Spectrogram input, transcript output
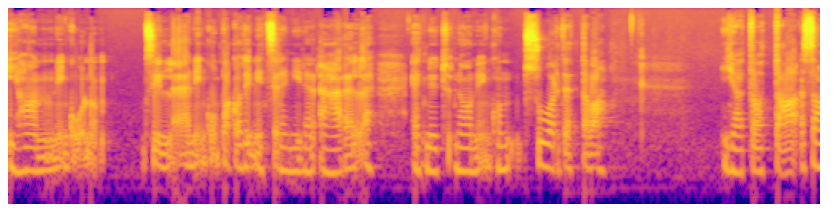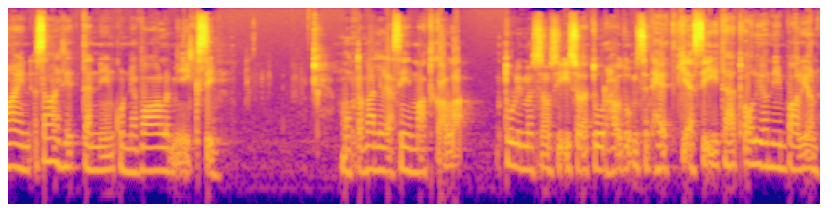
ihan niin kuin silleen niin kuin pakotin itseni niiden äärelle, että nyt ne on niin kuin suoritettava. Ja tota, sain, sain sitten niin kuin ne valmiiksi, mutta välillä siinä matkalla tuli myös sellaisia isoja turhautumisen hetkiä siitä, että oli jo niin paljon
